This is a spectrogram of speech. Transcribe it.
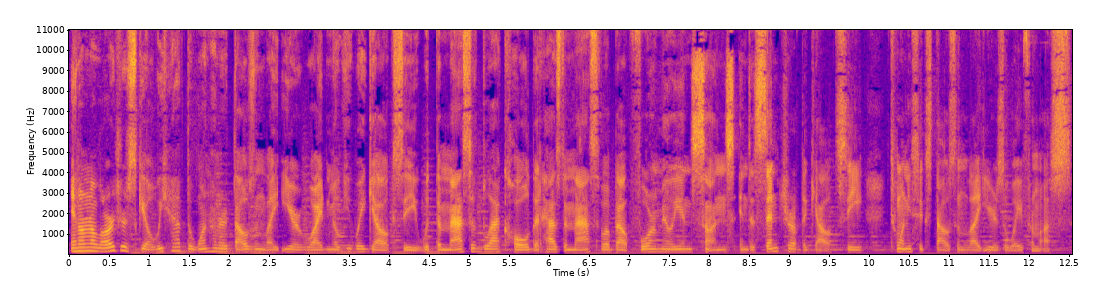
And on a larger scale, we have the 100,000 light year wide Milky Way galaxy with the massive black hole that has the mass of about 4 million suns in the center of the galaxy, 26,000 light years away from us.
